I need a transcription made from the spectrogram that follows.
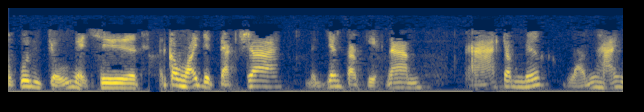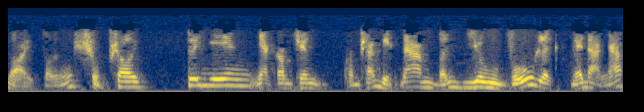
uh, quân chủ ngày xưa. Câu hỏi được đặt ra là dân tộc Việt Nam cả trong nước lẫn hải ngoại vẫn sụp sôi. Tuy nhiên nhà cộng sản cộng sản Việt Nam vẫn dùng vũ lực để đàn áp.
